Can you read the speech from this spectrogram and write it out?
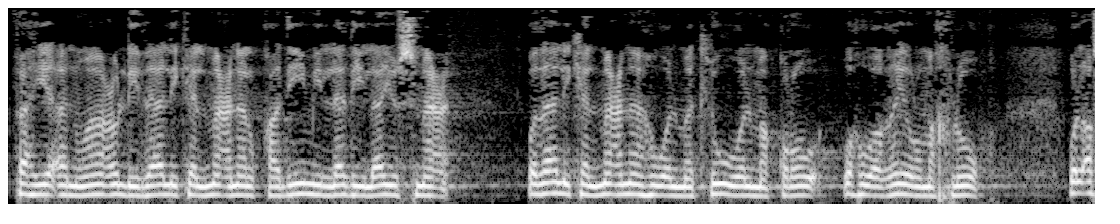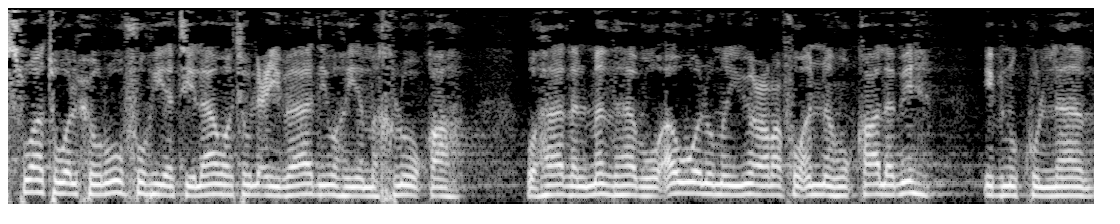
فهي أنواع لذلك المعنى القديم الذي لا يسمع وذلك المعنى هو المتلو والمقروء وهو غير مخلوق. والأصوات والحروف هي تلاوة العباد وهي مخلوقة وهذا المذهب أول من يعرف أنه قال به ابن كلاب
